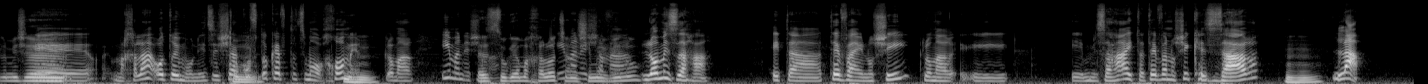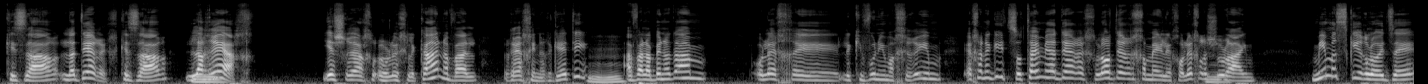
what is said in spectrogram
למי ש... אה, מחלה אוטואימונית זה שהגוף. תוקף את עצמו, החומר. Mhm. כלומר, אם הנשמה... איזה סוגי מחלות שאנשים הבינו? לא מזהה את הטבע האנושי, כלומר, היא, היא מזהה את הטבע האנושי כזר מהמם. לה, כזר לדרך, כזר לריח. יש ריח הולך לכאן, אבל ריח אנרגטי, מהמם. אבל הבן אדם הולך אה, לכיוונים אחרים, איך אני אגיד, סוטה מהדרך, לא דרך המלך, הולך לשוליים. מי מזכיר לו את זה?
